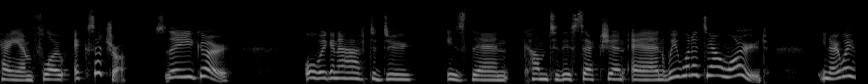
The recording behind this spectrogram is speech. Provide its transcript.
KM flow, etc. So, there you go. All we're going to have to do is then come to this section and we want to download. You know, we're,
